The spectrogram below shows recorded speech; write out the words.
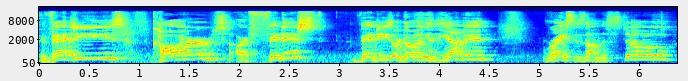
Veggies, carbs are finished. Veggies are going in the oven. Rice is on the stove.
